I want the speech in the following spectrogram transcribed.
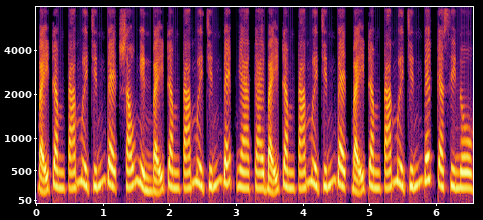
789 bet 6789 bet Nha Cai 789 bet 789 bet Casino.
